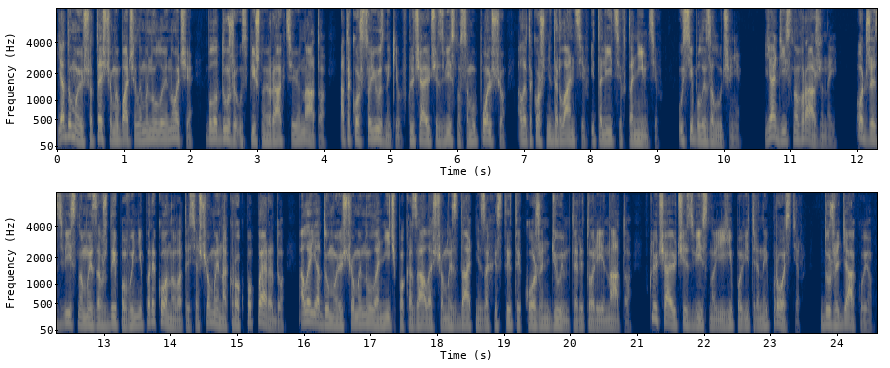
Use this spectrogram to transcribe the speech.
Я думаю, що те, що ми бачили минулої ночі, було дуже успішною реакцією НАТО, а також союзників, включаючи, звісно, саму Польщу, але також нідерландців, італійців та німців. Усі були залучені. Я дійсно вражений. Отже, звісно, ми завжди повинні переконуватися, що ми на крок попереду, але я думаю, що минула ніч показала, що ми здатні захистити кожен дюйм території НАТО, включаючи, звісно, її повітряний простір. Дуже дякую.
